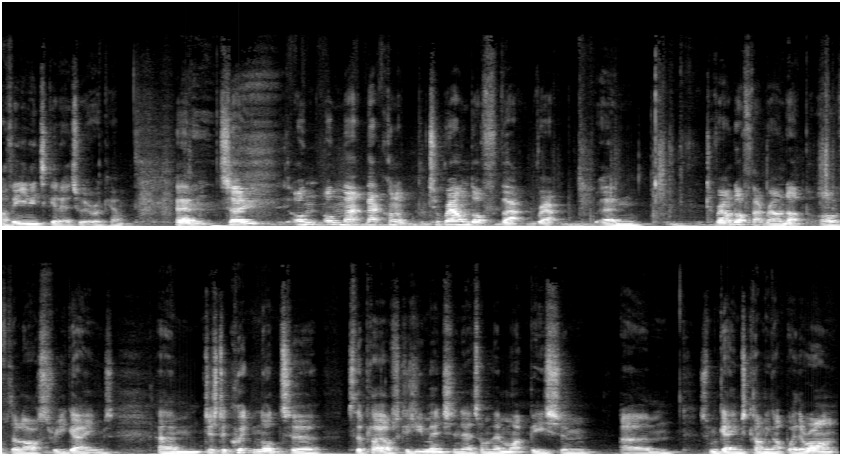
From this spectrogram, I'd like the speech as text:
I think you need to get it a Twitter account. Um, so on on that that kind of to round off that ra- um, to round off that round up of the last three games, um, just a quick nod to to the playoffs because you mentioned there, Tom. There might be some um, some games coming up where there aren't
